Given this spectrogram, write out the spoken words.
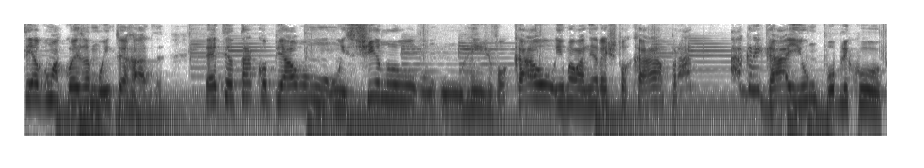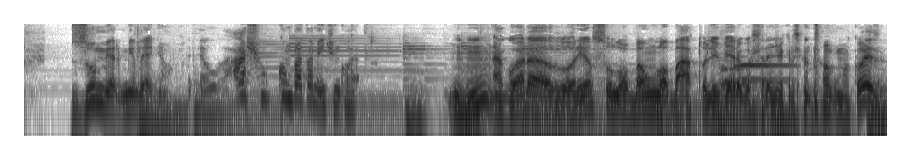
Tem alguma coisa muito errada. É tentar copiar um, um estilo, um, um range vocal e uma maneira de tocar pra agregar aí um público zoomer millennial. Eu acho completamente incorreto. Uhum. Agora, Lourenço Lobão Lobato Oliveira, gostaria de acrescentar alguma coisa?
